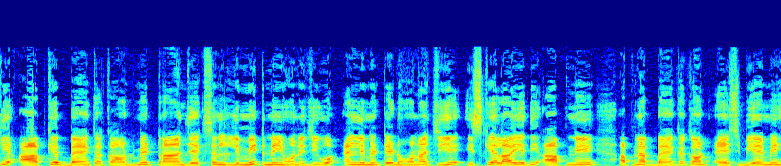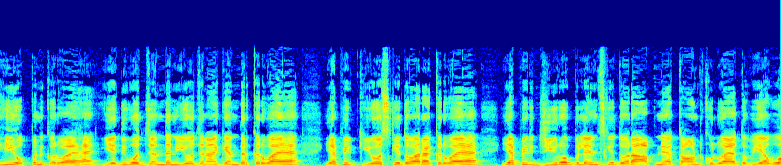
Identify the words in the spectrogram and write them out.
कि आपके बैंक अकाउंट में ट्रांजेक्शन लिमिट नहीं होनी चाहिए, वो अनलिमिटेड होना चाहिए। इसके अलावा यदि आपने अपना बैंक अकाउंट SBI में ही ओपन करवाया है, यदि वो जनधन योजना के अंदर करवाया है या फिर कियोस के द्वारा करवाया है या फिर ज़ीरो बैलेंस के द्वारा आपने अकाउंट खुलवाया तो भैया वो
